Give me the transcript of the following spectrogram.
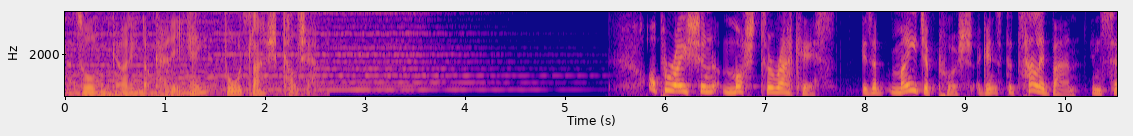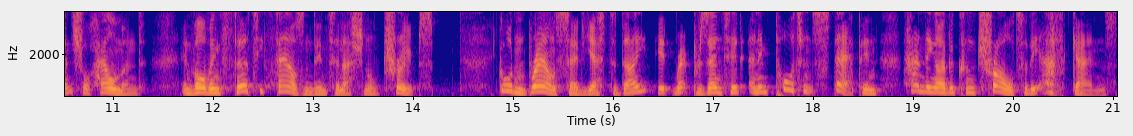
That's all on Guardian.co.uk forward slash culture. Operation Moshtarak is is a major push against the Taliban in central Helmand, involving 30,000 international troops. Gordon Brown said yesterday it represented an important step in handing over control to the Afghans.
